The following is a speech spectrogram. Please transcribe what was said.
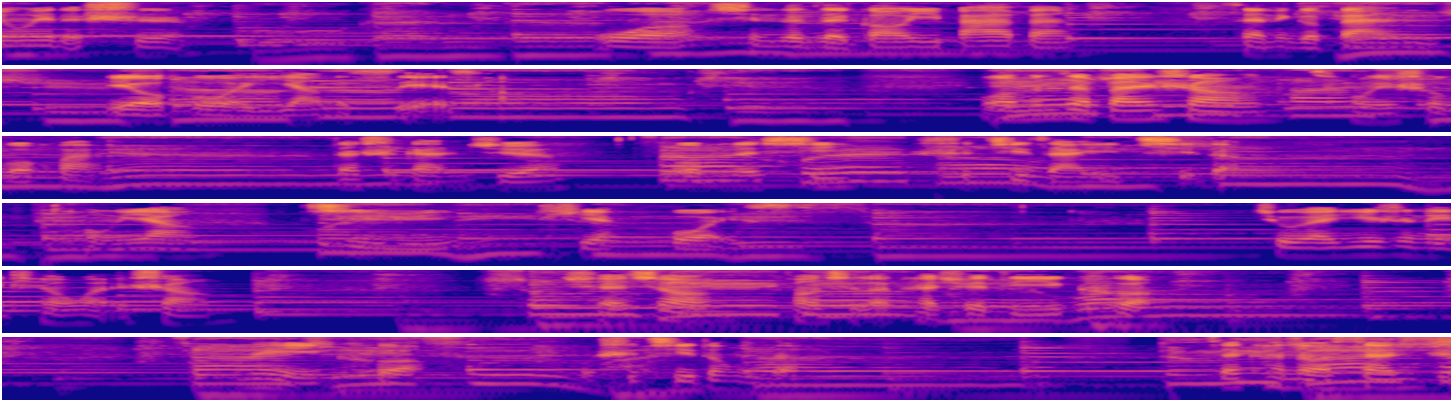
欣慰的是，我现在在高一八班，在那个班也有和我一样的四叶草。我们在班上从未说过话，但是感觉我们的心是系在一起的，同样基于 TFBOYS。九月一日那天晚上，全校放起了开学第一课，那一刻我是激动的。在看到三支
